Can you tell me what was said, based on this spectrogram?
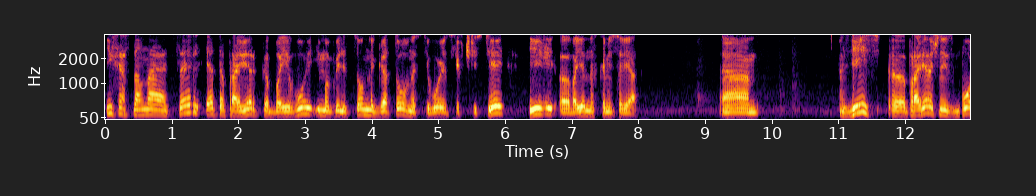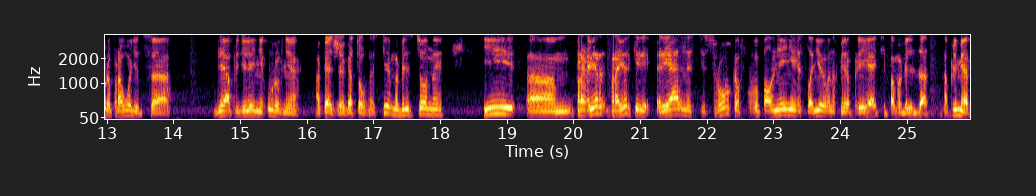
их основная цель – это проверка боевой и мобилизационной готовности воинских частей и э, военных комиссариатов. Эм, здесь проверочные сборы проводятся для определения уровня, опять же, готовности мобилизационной и эм, провер, проверки реальности сроков выполнения спланированных мероприятий по мобилизации. Например,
